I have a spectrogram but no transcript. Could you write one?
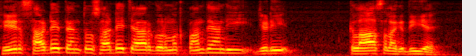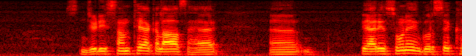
ਫਿਰ 3:30 ਤੋਂ 4:30 ਗੁਰਮੁਖ ਪਾਂਧਿਆਂ ਦੀ ਜਿਹੜੀ ਕਲਾਸ ਲੱਗਦੀ ਹੈ, ਜਿਹੜੀ ਸੰਥਿਆ ਕਲਾਸ ਹੈ ਪਿਆਰੇ ਸੋਹਣੇ ਗੁਰਸਿੱਖ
